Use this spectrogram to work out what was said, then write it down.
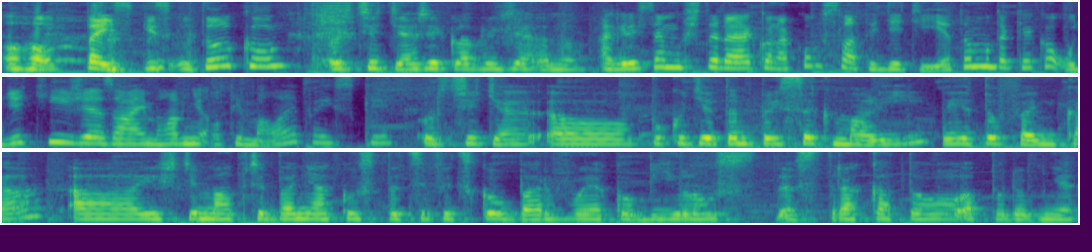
o pejsky z útulku? Určitě, řekla bych, že ano. A když jsem už teda jako nakousla ty děti, je tomu tak jako u dětí, že zájem hlavně o ty malé pejsky? Určitě, pokud je ten pejsek malý, je to fenka a ještě má třeba nějakou specifickou barvu, jako bílou, strakatou a podobně,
